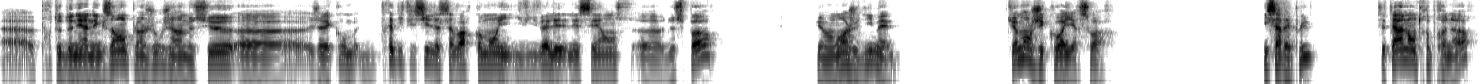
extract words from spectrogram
Euh, pour te donner un exemple, un jour j'ai un monsieur, euh, j'avais très difficile de savoir comment il, vivait les, séances euh, de sport. Puis à un moment, je lui dis mais tu as mangé quoi hier soir? Il savait plus. C'était un entrepreneur.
